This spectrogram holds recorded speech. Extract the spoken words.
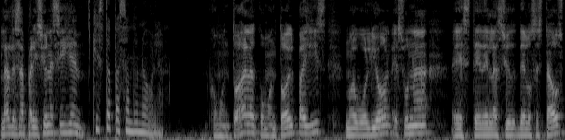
Las desapariciones siguen. ¿Qué está pasando en Nuevo León? Como en toda la, como en todo el país, Nuevo León es una este de las de los estados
